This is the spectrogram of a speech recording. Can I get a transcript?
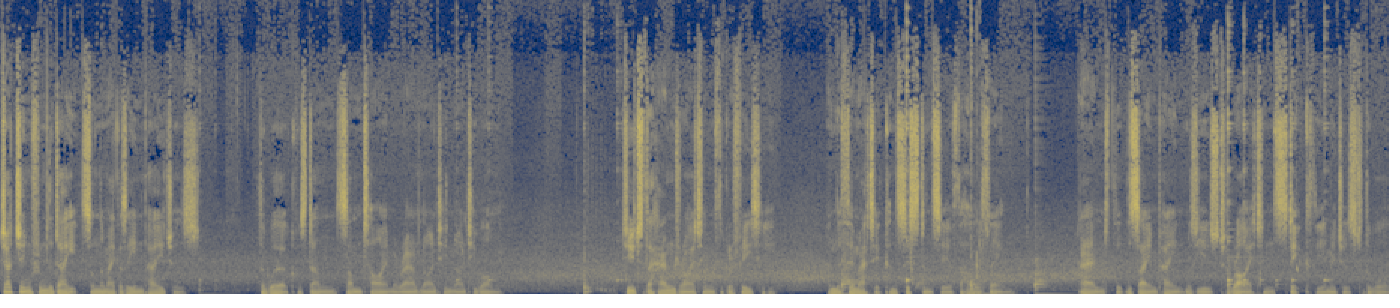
Judging from the dates on the magazine pages, the work was done some time around 1991. Due to the handwriting of the graffiti and the thematic consistency of the whole thing, and that the same paint was used to write and stick the images to the wall,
